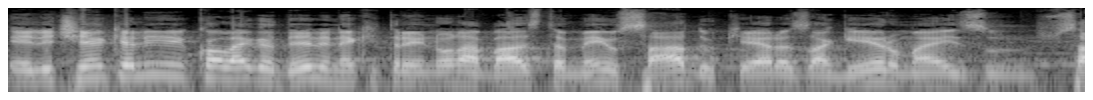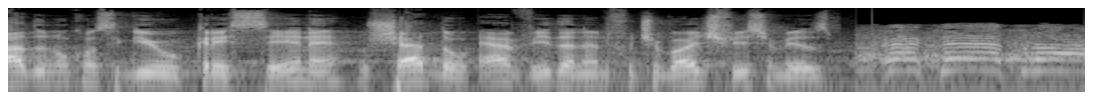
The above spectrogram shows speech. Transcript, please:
Ele tinha aquele colega dele, né, que treinou na base também, o Sado, que era zagueiro, mas o Sado não conseguiu crescer, né? O Shadow é a vida, né? No futebol é difícil mesmo. É tetra!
